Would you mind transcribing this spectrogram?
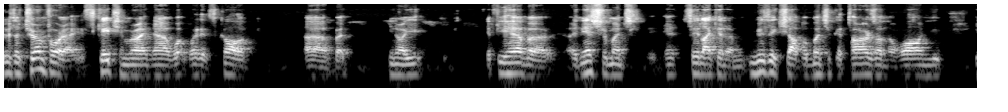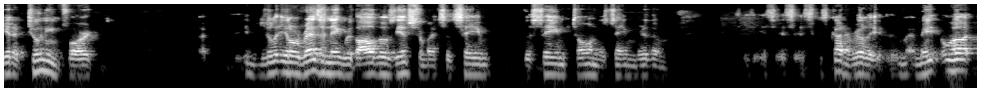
There's a term for it. It escapes me right now. What what it's called, uh, but you know, if you have a an instrument, say like in a music shop, a bunch of guitars on the wall, and you get a tuning fork, it'll, it'll resonate with all those instruments the same the same tone, the same rhythm. It's it's it's, it's kind of really amazing. Well,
